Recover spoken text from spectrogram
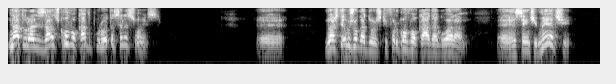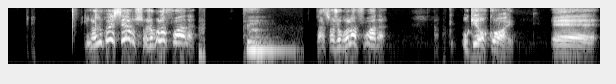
naturalizados, convocados por outras seleções. É, nós temos jogadores que foram convocados agora é, recentemente que nós não conhecemos, só jogou lá fora. Sim. Tá? Só jogou lá fora. O que ocorre? É,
